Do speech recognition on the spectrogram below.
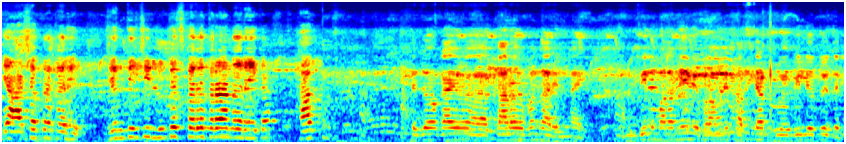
हे अशा प्रकारे जनतेची लुटच करत राहणार आहे का? हा त्याच्यावर काय कारवाई पण झालेली नाही. आणि बिल मला नेहमीप्रमाणे सातशे आठ रुपये बिल येतोय तरी.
